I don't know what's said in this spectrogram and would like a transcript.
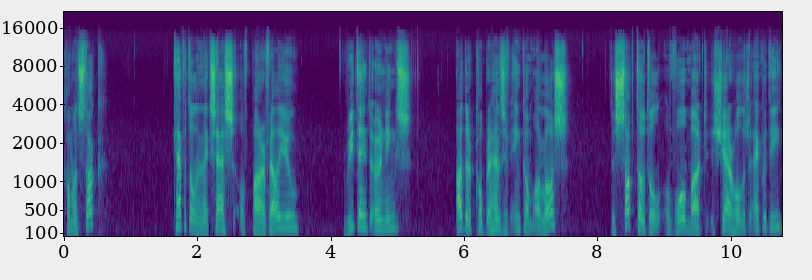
Common stock, capital in excess of par value, retained earnings, other comprehensive income or loss, the subtotal of Walmart shareholders' equity,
